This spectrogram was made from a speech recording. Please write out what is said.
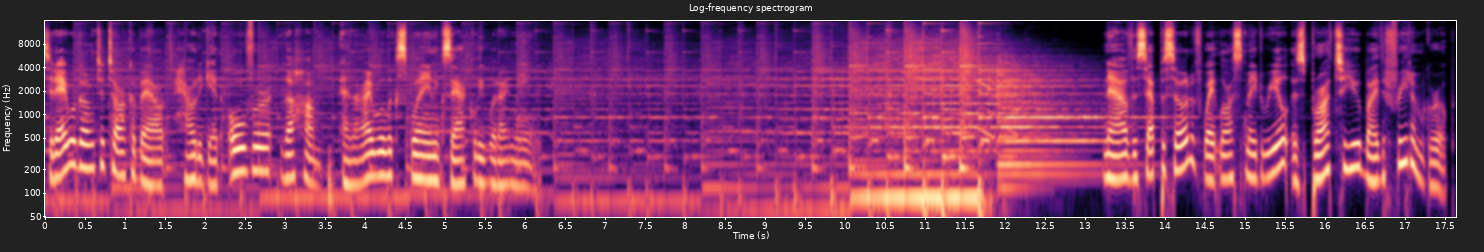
Today we're going to talk about how to get over the hump, and I will explain exactly what I mean. Now, this episode of Weight Loss Made Real is brought to you by the Freedom Group,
